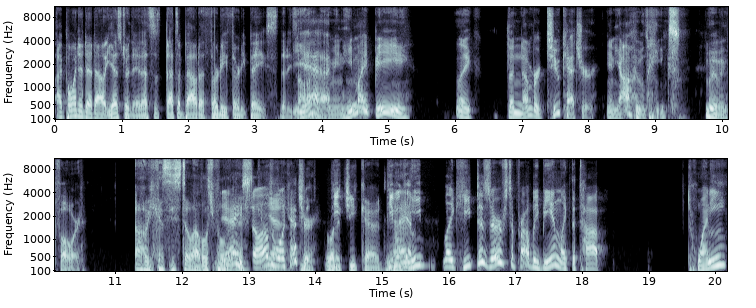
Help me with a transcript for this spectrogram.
I pointed it out yesterday. That's that's about a 30-30 pace that he's on. Yeah, I mean, he might be like the number two catcher in Yahoo leagues moving forward. Oh, because he's still eligible. yeah, there. he's still eligible Yeah. catcher. What a cheat code. people yeah. get- he like he deserves to probably be in like the top 20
